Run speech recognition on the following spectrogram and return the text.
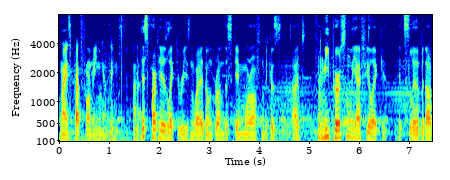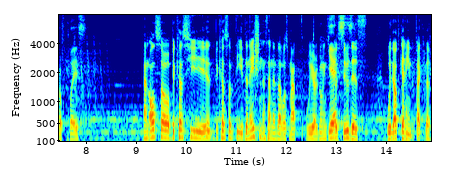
nice platforming and things. Uh, This part here is like the reason why I don't run this game more often because I, for me personally, I feel like it, it's a little bit out of place. And also because he because of the donation incentive that was met, we are going to Yes. do this without getting detected.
